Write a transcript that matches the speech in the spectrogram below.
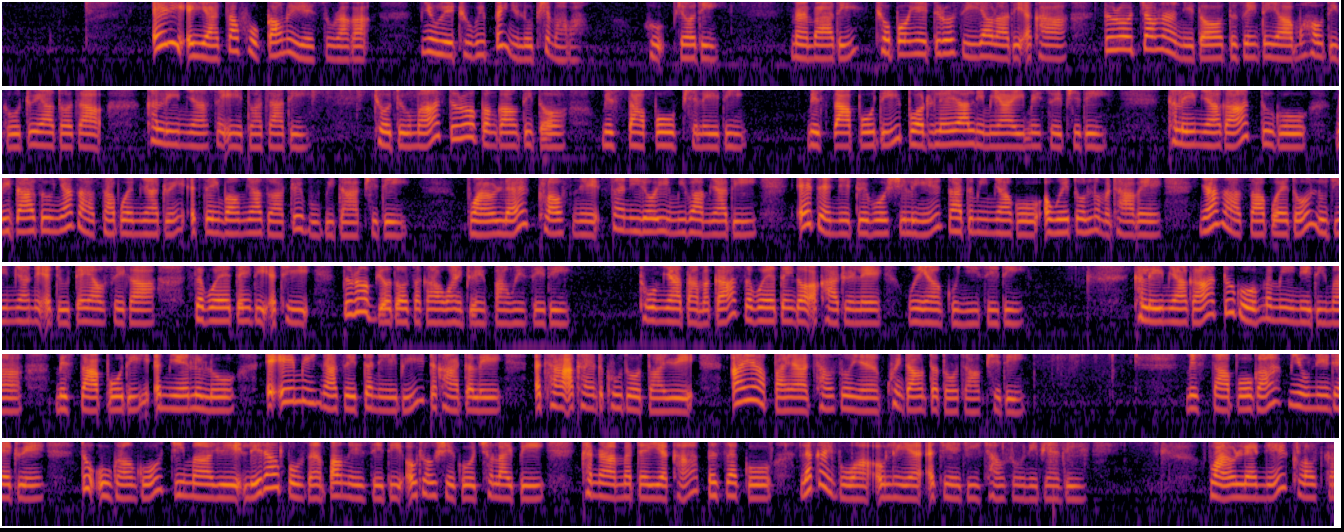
အဲ့ဒီအိယာကြောက်ဖို့ကောင်းနေတယ်ဆိုတာကမြို့တွေထူပြီးပိတ်နေလို့ဖြစ်မှာပါ ဟုပြောသည်မှန်ပါသည်ထိုပုံရိပ်သူတို့စီရောက်လာသည့်အခါသူတို့ကြောက်လန့်နေသောသစိမ့်တယောက်မဟုတ်သည်ကိုတွေ့ရသောကြောင့်ခလီများစိတ်အေးသွားကြသည်ထိုသူမှသူတို့ကောင်းကောင်းသိသောမစ္စတာပိုးဖြစ်လေသည်မစ္စတာပိုးသည်ဘော်ဒလေယာလင်မယား၏မိတ်ဆွေဖြစ်သည်ကလေးများကသူကိုမိသားစုညစာစားပွဲများတွင်အကြိမ်ပေါင်းများစွာတွေ့ပူပြီးသားဖြစ်သည်ဘွိုင်လက်ကလော့စ်နှင့်ဆန်နီတို့၏မိဘများသည် ဧည့်သည်နှင့်တွေ့ဖို့ရှိလျင်သားသမီးများကိုအဝေးသို့လွှတ်မထားဘဲညစာစားပွဲသို့လူကြီးများနှင့်အတူတက်ရောက်စေကစပွဲသိမ့်သည့်အထိသူတို့ပြောသောစကားဝိုင်းတွင်ပါဝင်စေသည်ထိုများသာမကစပွဲသိမ့်သောအခါတွင်လည်းဝင်ရောက်ကူညီစေသည်ကလေးများကသူ့ကိုမှတ်မိနေသည်မှာမစ္စတာပိုးသည်အမြဲလိုလိုအေးအေးမိနှာစေတက်နေပြီးတခါတလေအခြားအခန်းတစ်ခုသို့သွား၍အာရပါရချောင်းဆိုးရန်ခွင့်တောင်းတတ်သောကြောင့်ဖြစ်သည် မစ္စတာပိုးကမြူနှင်းတဲ့တွင် သူ့ဦးခေါင်းကိုကြီးမာ၍လေးတောက်ပုံစံပေါက်နေစေသည့်အုတ်ထုပ်ရှည်ကိုချွတ်လိုက်ပြီးခဏမတ်တရက်ခါပါဇက်ကိုလက်ကင်ဘဝအုပ်လျက်အကျယ်ကြီးချောင်းဆိုးနေပြန်သည်ဗိုင်ယိုလက်နှင့်ကလော့စ်က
